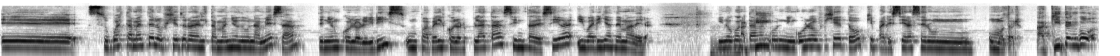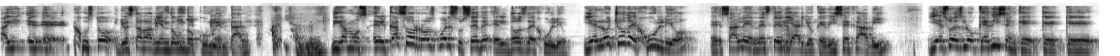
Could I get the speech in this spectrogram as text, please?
Eh, supuestamente el objeto era del tamaño de una mesa, tenía un color gris, un papel color plata, cinta adhesiva y varillas de madera y no contaba con ningún objeto que pareciera ser un, motor. Aquí tengo, ahí, eh, eh, justo yo estaba viendo un documental. Digamos, el caso Roswell sucede el 2 de julio y el 8 de julio eh, sale en este diario que dice Javi y eso es lo que dicen que, que,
